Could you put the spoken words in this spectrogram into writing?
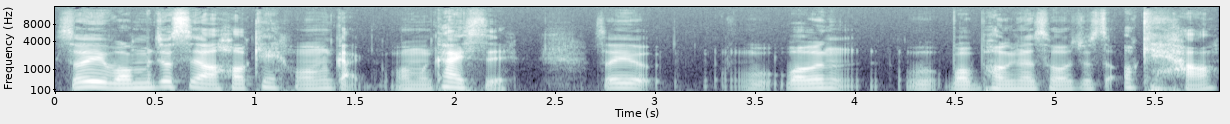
所以我们就是要 OK，我们改，我们开始。所以我，我，我，我朋友说就是 OK。好，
